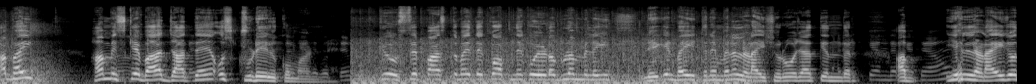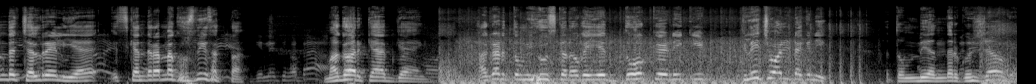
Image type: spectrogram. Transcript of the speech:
अब भाई, हम इसके बाद जाते हैं उस चुड़ैल को मारने। क्योंकि उससे पास तो भाई देखो अपने को एडब्ल्यू मिलेगी। लेकिन भाई इतने में ना लड़ाई शुरू हो जाती है अंदर। अब ये लड़ाई जो अंदर चल रही है, इसके अंदर अब मैं घुस नहीं सकता। मगर कैब गैंग? अगर तुम यूज़ करोगे ये दो केडी की ग्लिच वाली टेक्निक तो तुम भी अंदर घुस जाओगे।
